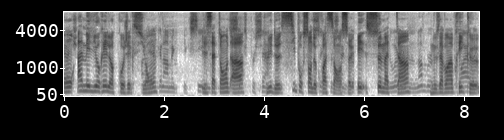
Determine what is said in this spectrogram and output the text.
ont amélioré leurs projections. Ils s'attendent à plus de 6% de croissance. Et ce matin, nous avons appris que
